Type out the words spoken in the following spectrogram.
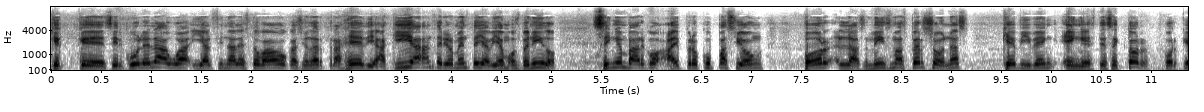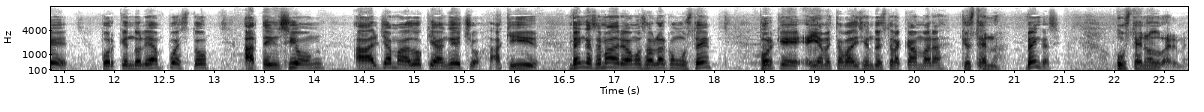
que, circule el agua y al final esto va a ocasionar tragedia. Aquí anteriormente ya habíamos venido. Sin embargo, hay preocupación por las mismas personas que viven en este sector. ¿Por qué? Porque no le han puesto atención al llamado que han hecho. Aquí, véngase madre, vamos a hablar con usted, porque ella me estaba diciendo esta cámara que usted no, véngase, usted no duerme.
